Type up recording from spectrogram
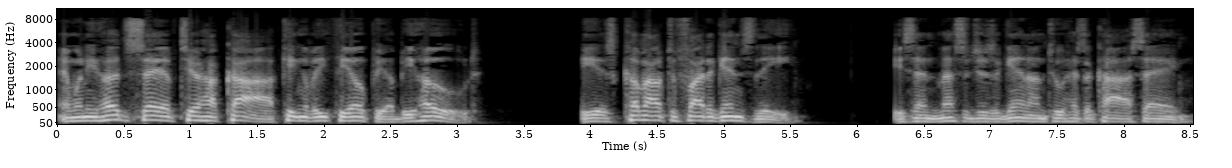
And when he heard say of Tirhakah, king of Ethiopia, Behold, he is come out to fight against thee, he sent messages again unto Hezekiah, saying,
